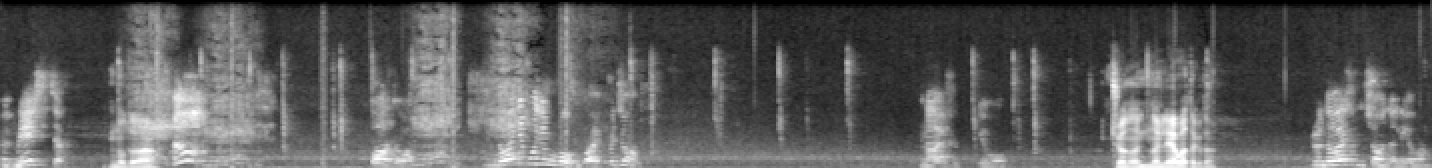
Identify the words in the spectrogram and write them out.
Вместе? Ну да. Падала. Давай не будем его убивать, пойдем. Нафиг его. Чё, на- налево тогда? Ну давай сначала налево.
